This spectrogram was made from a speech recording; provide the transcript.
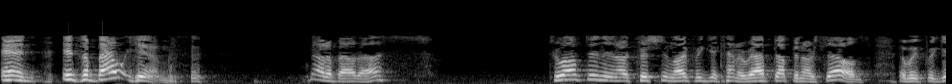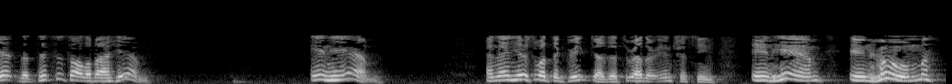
And it's about Him. it's not about us. Too often in our Christian life we get kind of wrapped up in ourselves and we forget that this is all about Him. In Him. And then here's what the Greek does. It's rather interesting. In him, in whom,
